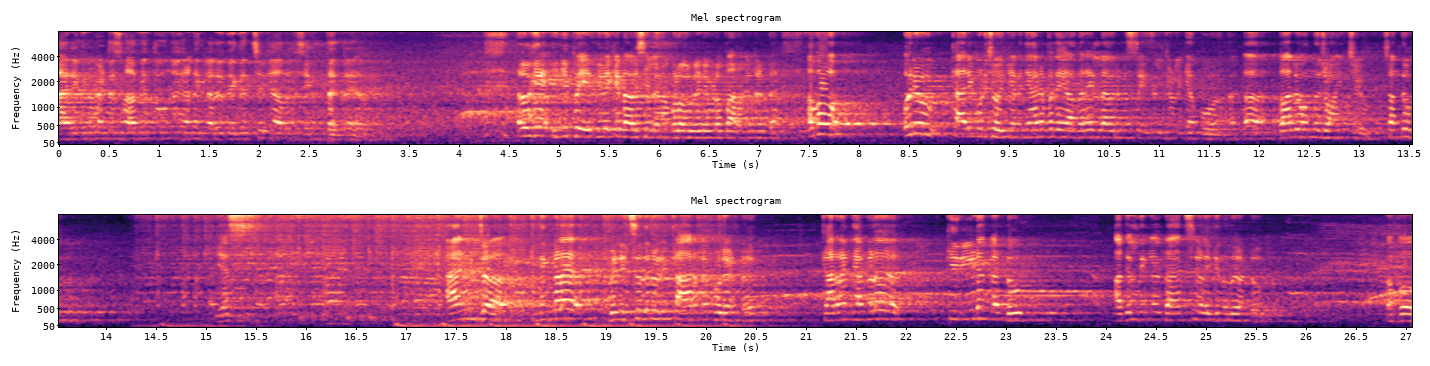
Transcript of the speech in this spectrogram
ആരെങ്കിലുമായിട്ട് സാമ്യം തോന്നുകയാണെങ്കിൽ അത് തികച്ചും യാദൃശ്യം തന്നെയാണ്. ഓക്കെ ഇനിയിപ്പോൾ എഴുതി വെക്കേണ്ട ആവശ്യമില്ല. നമ്മൾ ഓൾറെഡി ഇവിടെ പറഞ്ഞിട്ടുണ്ട്. അപ്പോൾ ഒരു കാര്യം കൂടി ചോദിക്കുകയാണ് ഞാനിപ്പോൾ അവരെ എല്ലാവരും സ്റ്റേജിലേക്ക് വിളിക്കാൻ പോകുന്നത്. ബാലു ഒന്ന് ജോയിൻ ചെയ്യൂ. ചന്തു. യെസ് ആൻഡ് നിങ്ങളെ വിളിച്ചതിനൊരു കാരണം കൂടെ ഉണ്ട്. കാരണം ഞങ്ങൾ കിരീടം കണ്ടു. അതിൽ നിങ്ങൾ ഡാൻസ് കളിക്കുന്നത് കണ്ടു. അപ്പോൾ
